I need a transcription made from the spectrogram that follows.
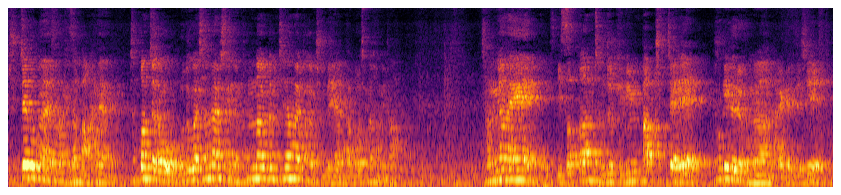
축제 부분에서 개선 방안은 첫 번째로 모두가 참여할 수 있는 폭넓은 체험 활동을 준비해야 한다고 생각합니다. 작년에 있었던 전주 비빔밥 축제의 후기글을 보면 알겠듯이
